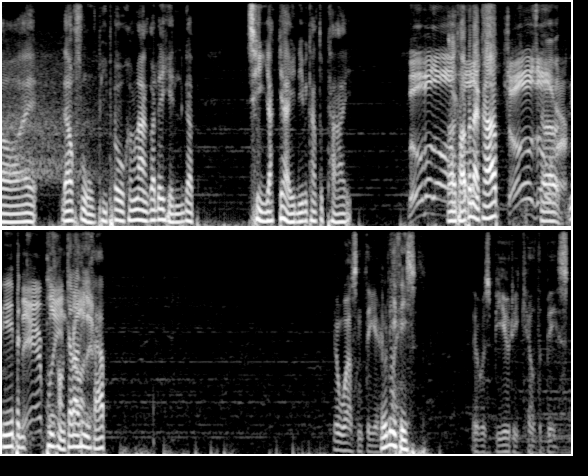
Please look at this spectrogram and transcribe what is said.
ร้อย แล้วฝูง people ข้างล่างก็ได้เห็นกับ สิ่งยักษ์ใหญ่นี้เป็นครั้งสุดท้าย Move เออ along. ถอยไปหน่อยครับ Show's เออ over. นี่เป็น The ที่ของ airplane เจ้าหน้าที่ got it. ครับ It wasn't the Who needs airplanes. It was beauty killed the beast.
